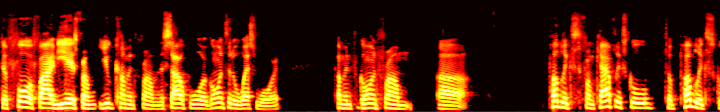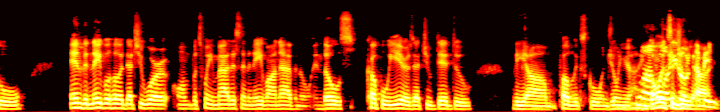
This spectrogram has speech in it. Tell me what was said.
the four or five years from you coming from the South Ward, going to the West Ward, coming going from uh public from Catholic school to public school in the neighborhood that you were on between Madison and Avon Avenue in those couple years that you did do the um, public school and junior high, well, going well, to junior know, high. I mean,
